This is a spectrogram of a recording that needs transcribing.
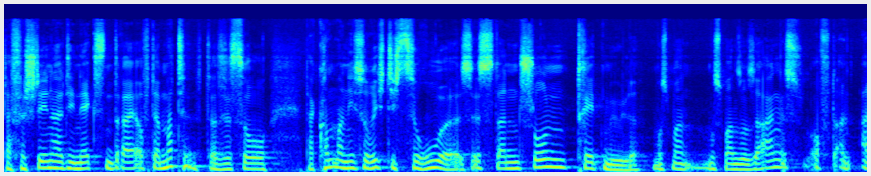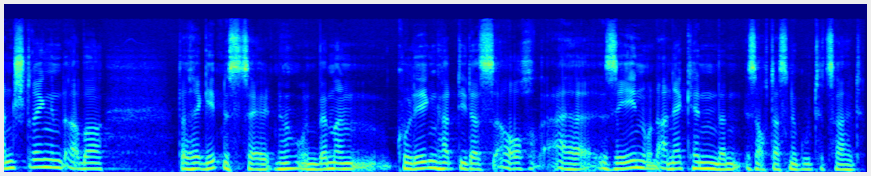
Dafür stehen halt die nächsten drei auf der Matte. Das ist so, da kommt man nicht so richtig zur Ruhe. Es ist dann schon Tretmühle, muss man, muss man so sagen. Ist oft anstrengend, aber das Ergebnis zählt. Ne? Und wenn man Kollegen hat, die das auch äh, sehen und anerkennen, dann ist auch das eine gute Zeit.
